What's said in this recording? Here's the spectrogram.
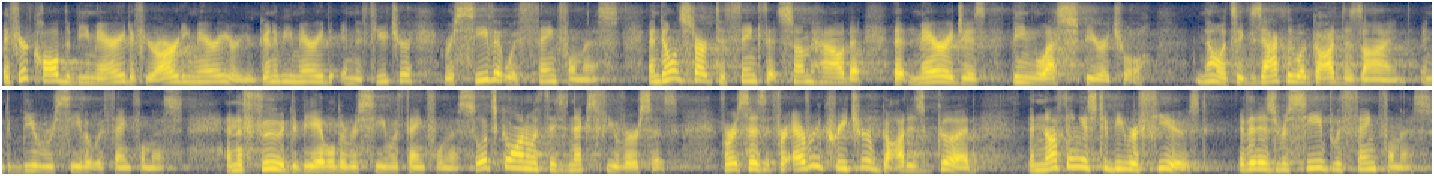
if you're called to be married, if you're already married or you're going to be married in the future, receive it with thankfulness. And don't start to think that somehow that, that marriage is being less spiritual. No, it's exactly what God designed, and to be receive it with thankfulness and the food to be able to receive with thankfulness. So let's go on with these next few verses. For it says, For every creature of God is good, and nothing is to be refused if it is received with thankfulness,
